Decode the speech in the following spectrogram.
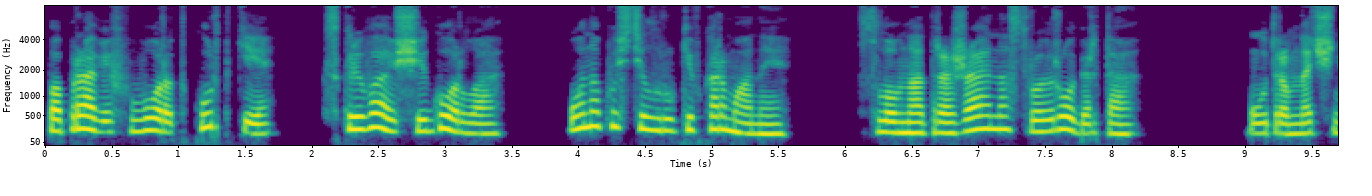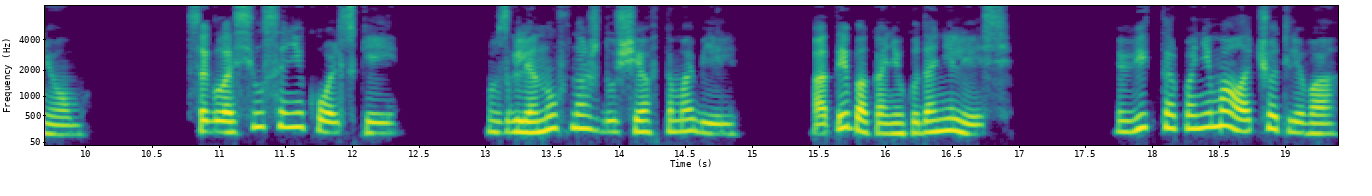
Поправив ворот куртки, скрывающий горло, он опустил руки в карманы, словно отражая настрой Роберта. «Утром начнем», — согласился Никольский, взглянув на ждущий автомобиль. «А ты пока никуда не лезь. Виктор понимал отчетливо,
